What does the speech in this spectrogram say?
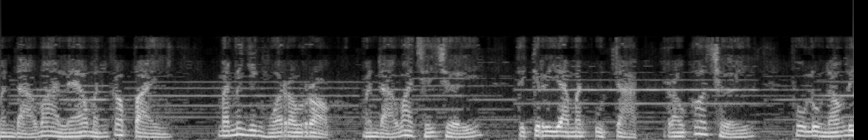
มันด่าว่าแล้วมันก็ไป มันไม่ยิงหัวเราหรอก มันด่าว่าเฉยๆแต่กิริยามันอุจจาดเราก็เฉย พวกลูกน้องได้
